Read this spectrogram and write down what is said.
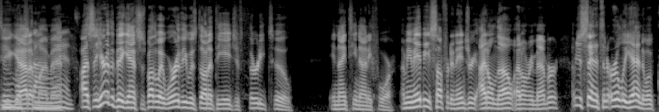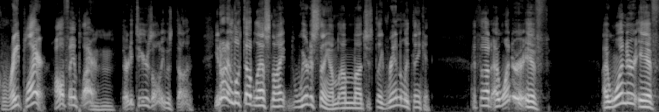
You got it, my man. hands. All right, so here are the big answers. By the way, Worthy was done at the age of 32 in 1994. I mean, maybe he suffered an injury. I don't know. I don't remember. I'm just saying it's an early end of a great player, Hall of Fame player. Mm-hmm. 32 years old, he was done. You know what I looked up last night? Weirdest thing. I'm, I'm uh, just like randomly thinking. I thought, I wonder if, I wonder if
